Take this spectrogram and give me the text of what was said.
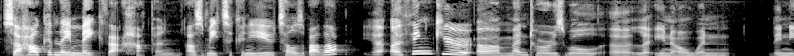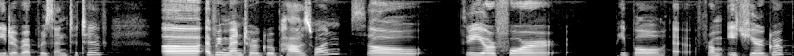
So, how can they make that happen? Asmita, can you tell us about that? Yeah, I think your uh, mentors will uh, let you know when they need a representative. Uh, every mentor group has one, so three or four people uh, from each year group.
